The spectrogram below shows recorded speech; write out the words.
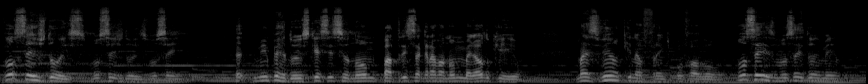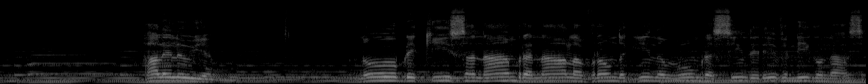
Vocês dois, vocês dois, você. eh, Me perdoe, esqueci seu nome. Patrícia grava nome melhor do que eu. Mas venham aqui na frente, por favor. Vocês, vocês dois mesmo. Aleluia. Nobre que sanambra na lavrão da guina vombra sindere venigo nasce.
